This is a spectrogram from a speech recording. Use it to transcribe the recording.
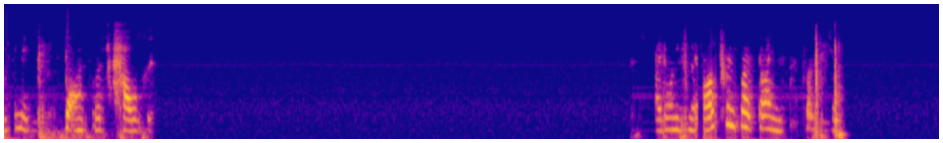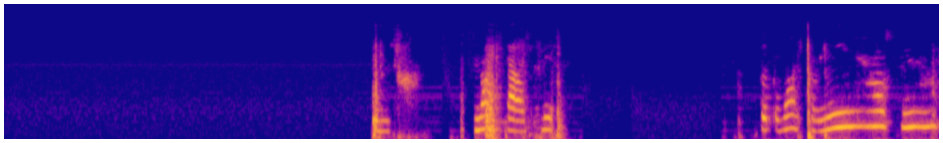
We make bonkers houses. I don't even know. I'll 25 times. Nice house. But the one greenhouse now.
